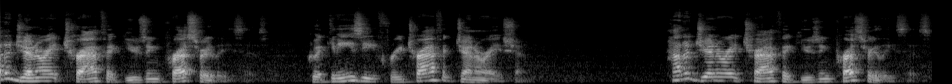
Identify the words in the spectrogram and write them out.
How to generate traffic using press releases. Quick and easy free traffic generation. How to generate traffic using press releases.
